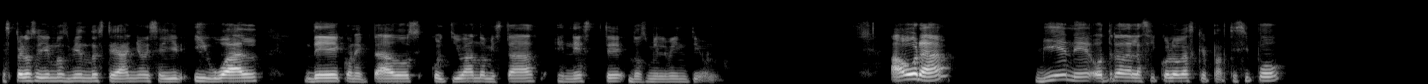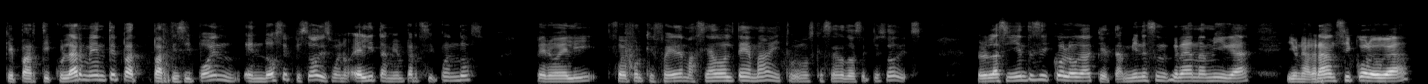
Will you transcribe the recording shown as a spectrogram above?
Espero seguirnos viendo este año y seguir igual de conectados, cultivando amistad en este 2021. Ahora viene otra de las psicólogas que participó, que particularmente participó en, dos episodios. Bueno, Eli también participó en dos, pero Eli fue porque fue demasiado el tema y tuvimos que hacer dos episodios. Pero la siguiente psicóloga, que también es una gran amiga y una gran psicóloga,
